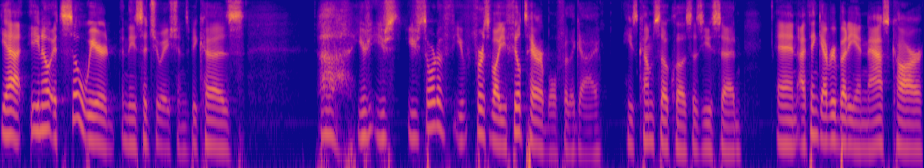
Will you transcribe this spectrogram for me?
Yeah, you know, it's so weird in these situations because uh, you you you sort of you first of all you feel terrible for the guy. He's come so close, as you said, and I think everybody in NASCAR,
